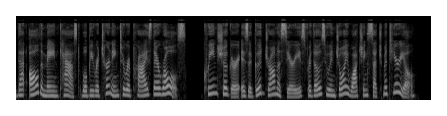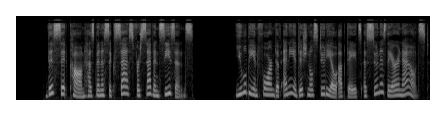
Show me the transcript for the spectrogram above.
that all the main cast will be returning to reprise their roles. Queen Sugar is a good drama series for those who enjoy watching such material. This sitcom has been a success for seven seasons. You will be informed of any additional studio updates as soon as they are announced.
